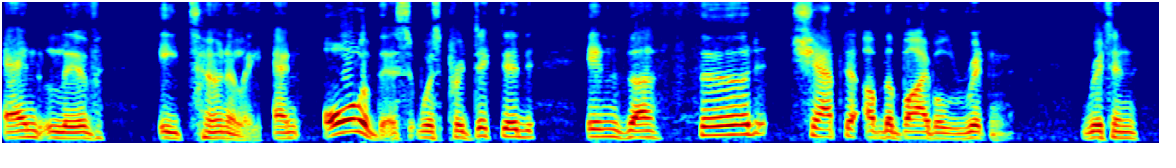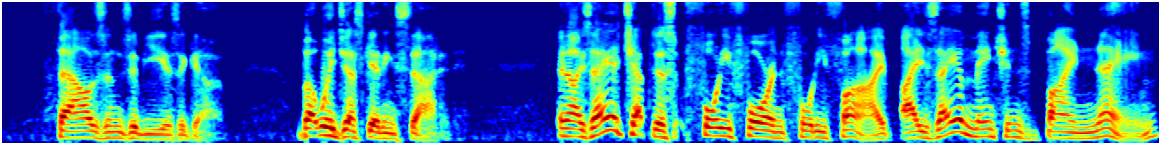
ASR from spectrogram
and live eternally. And all of this was predicted in the third chapter of the Bible written, written thousands of years ago. But we're just getting started. In Isaiah chapters 44 and 45, Isaiah mentions by name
